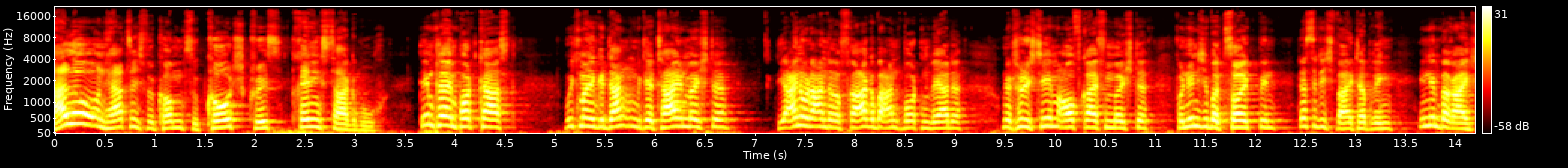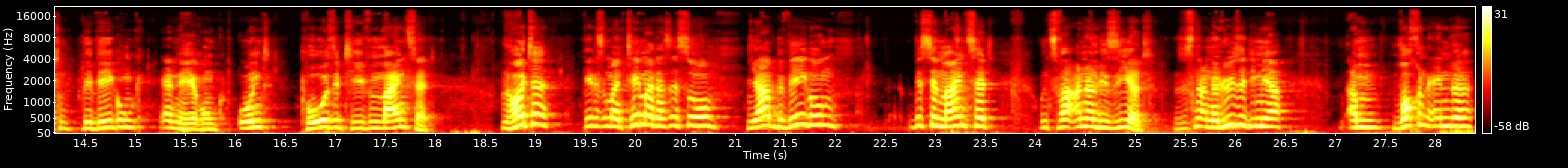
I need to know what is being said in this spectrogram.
Hallo und herzlich willkommen zu Coach Chris Trainingstagebuch, dem kleinen Podcast, wo ich meine Gedanken mit dir teilen möchte, die eine oder andere Frage beantworten werde und natürlich Themen aufgreifen möchte, von denen ich überzeugt bin, dass sie dich weiterbringen in den Bereichen Bewegung, Ernährung und positiven Mindset. Und heute geht es um ein Thema, das ist so, ja, Bewegung, bisschen Mindset und zwar analysiert. Das ist eine Analyse, die mir am Wochenende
